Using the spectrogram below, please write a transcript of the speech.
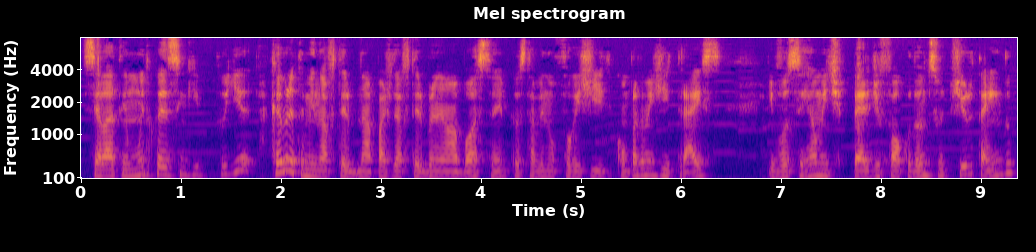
Sei lá, tem muita coisa assim que podia. A câmera também no after... na parte do Afterburner é uma bosta também, porque você tá vendo um foguete de- completamente de trás. E você realmente perde o foco de onde seu tiro tá indo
